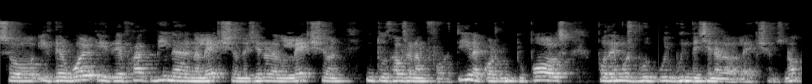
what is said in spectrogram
so if there were, if there had been an election, a general election in 2014, according to polls, Podemos would, would win the general elections. No,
